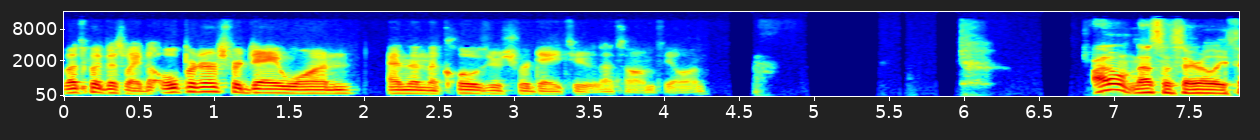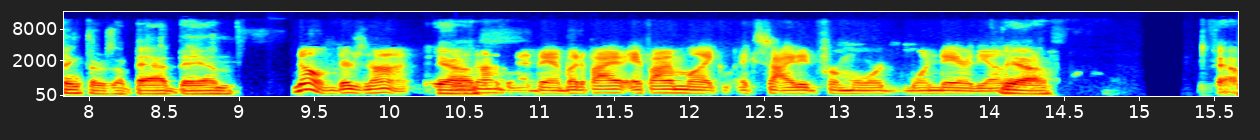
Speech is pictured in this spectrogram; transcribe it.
let's put it this way: the openers for day one, and then the closers for day two. That's how I'm feeling. I don't necessarily think there's a bad band. No, there's not. Yeah. There's not a bad band. But if I if I'm like excited for more one day or the other, Yeah. Yeah.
